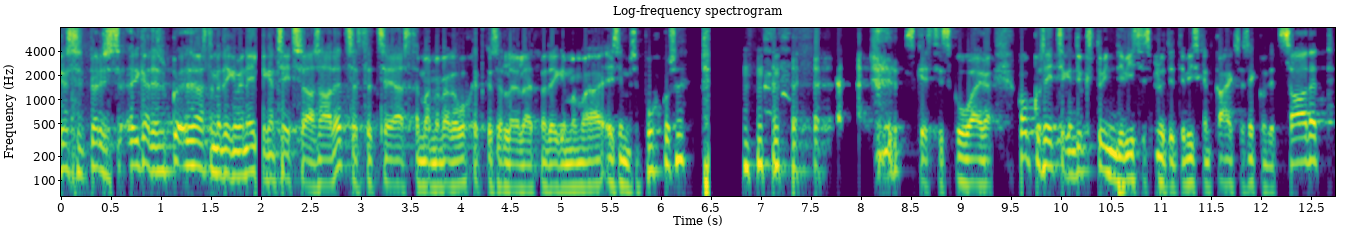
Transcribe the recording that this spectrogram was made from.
kas siis päris, igatahes see aasta me tegime nelikümmend seitse saadet, sest et see aasta me oleme väga uhked ka selle üle, et me tegime oma esimese puhkuse mis kestis kuu aega, kokku seitsekümmend üks tundi, viisteist minutit ja viiskümmend kaheksa sekundit saadet.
